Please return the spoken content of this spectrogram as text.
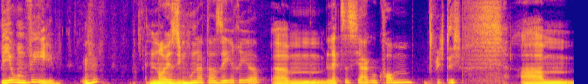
B&W. Mhm. Neue 700er Serie, ähm, letztes Jahr gekommen. Richtig. Ähm,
